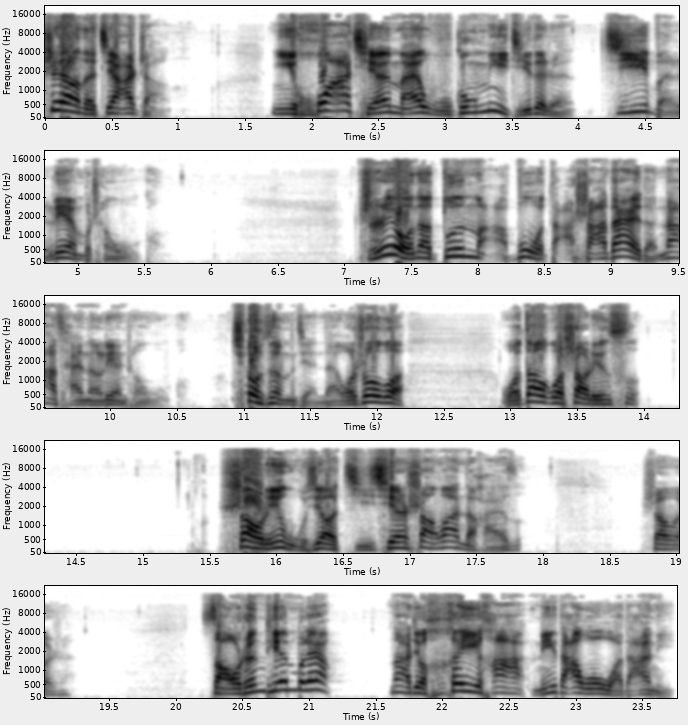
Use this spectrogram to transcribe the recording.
这样的家长，你花钱买武功秘籍的人，基本练不成武功。只有那蹲马步、打沙袋的，那才能练成武功，就这么简单。我说过，我到过少林寺。少林武校几千上万的孩子，是不是？早晨天不亮，那就嘿哈，你打我，我打你，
